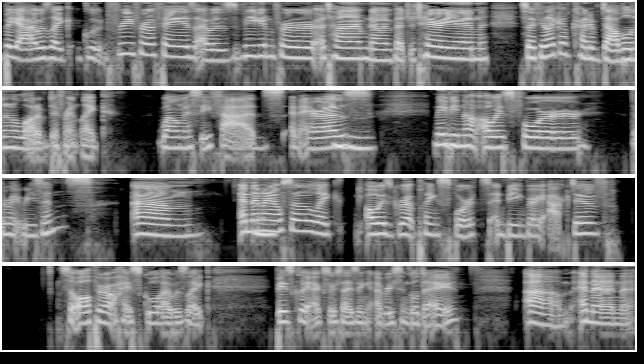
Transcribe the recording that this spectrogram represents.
but yeah i was like gluten free for a phase. I was vegan for a time. Now i'm vegetarian. So i feel like i've kind of dabbled in a lot of different like wellnessy fads and eras. Mhm. maybe not always for the right reasons um and then i Mm. also like always grew up playing sports and being very active so all throughout high school i was like basically exercising every single day um and then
